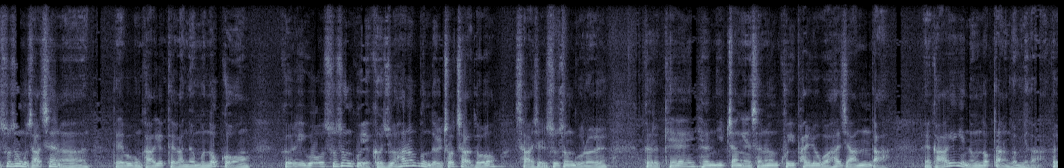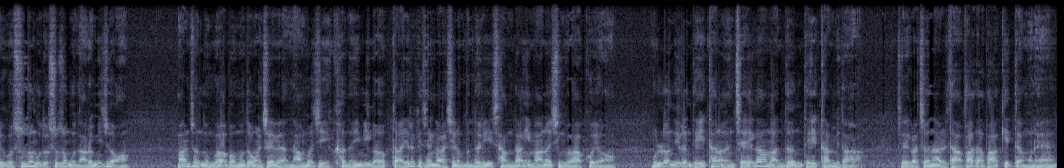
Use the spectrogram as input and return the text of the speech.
수성구 자체는 대부분 가격대가 너무 높고 그리고 수성구에 거주하는 분들조차도 사실 수성구를 그렇게 현 입장에서는 구입하려고 하지 않는다. 가격이 너무 높다는 겁니다. 그리고 수성구도 수성구 나름이죠. 만천동과 범무동을 제외한 나머지 큰 의미가 없다 이렇게 생각하시는 분들이 상당히 많으신 것 같고요. 물론 이런 데이터는 제가 만든 데이터입니다. 제가 전화를 다 받아봤기 때문에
